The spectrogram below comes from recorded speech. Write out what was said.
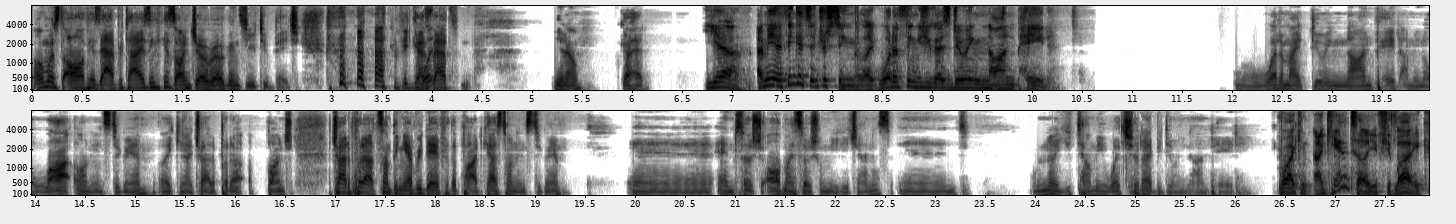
almost all of his advertising is on Joe Rogan's YouTube page because What- that's you know. Go ahead. Yeah. I mean, I think it's interesting. Like, what are things you guys doing non-paid? What am I doing non-paid? I mean, a lot on Instagram. Like you know, I try to put out a bunch. I try to put out something every day for the podcast on Instagram, and and social all my social media channels. And I. You tell me what should I be doing non-paid? Well, I can I can tell you if you'd like.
